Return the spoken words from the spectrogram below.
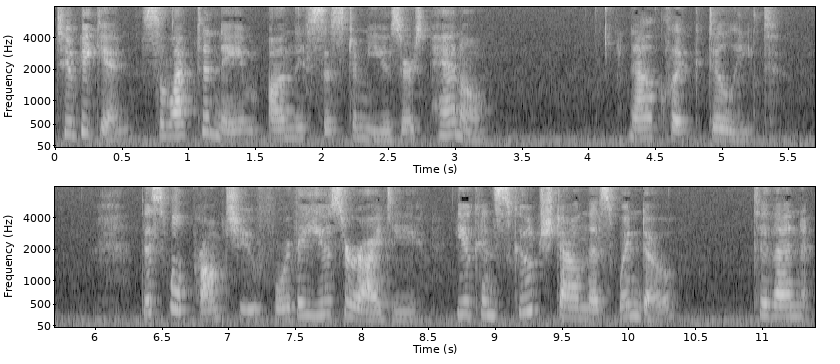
To begin, select a name on the System Users panel. Now click Delete. This will prompt you for the user ID. You can scooch down this window to then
